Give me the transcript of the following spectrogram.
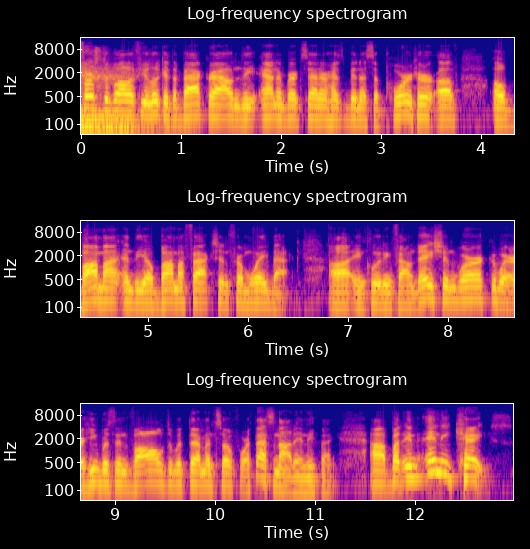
First of all, if you look at the background, the Annenberg Center has been a supporter of Obama and the Obama faction from way back, uh, including foundation work where he was involved with them and so forth. That's not anything. Uh, but in any case,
